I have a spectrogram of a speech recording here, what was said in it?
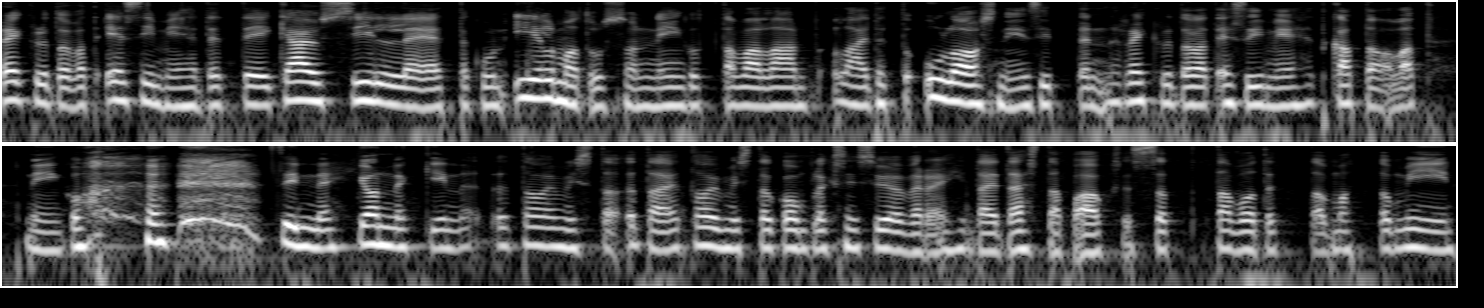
rekrytoivat esimiehet, ettei käy silleen, että kun ilmoitus on niin kuin tavallaan laitettu ulos, niin sitten rekrytoivat esimiehet katoavat niin kuin sinne jonnekin toimisto- tai toimistokompleksin syövereihin tai tässä tapauksessa tavoitettamattomiin.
